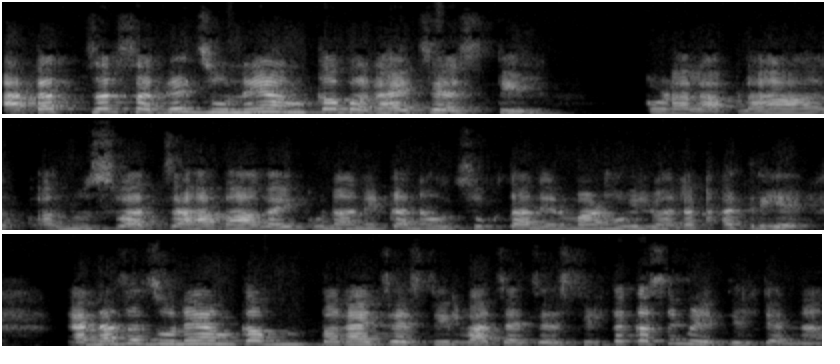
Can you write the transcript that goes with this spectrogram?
आता जर सगळे जुने अंक बघायचे असतील कोणाला आपला हा अनुस्वादचा हा भाग ऐकून अनेकांना उत्सुकता निर्माण होईल मला खात्री आहे. त्यांना जर जुने अंक बघायचे असतील वाचायचे असतील तर कसे मिळतील त्यांना?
